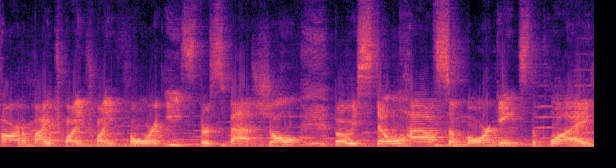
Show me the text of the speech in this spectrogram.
part of my 2024 Easter special. But we still have some more games to play,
